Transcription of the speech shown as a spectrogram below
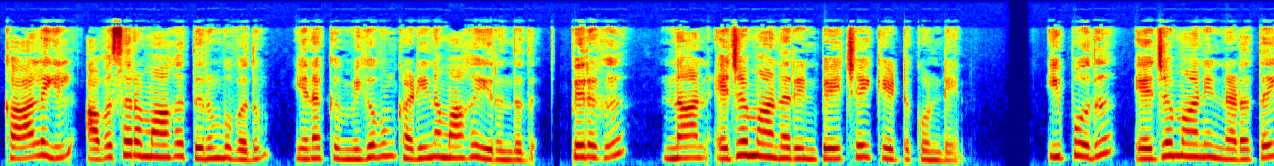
காலையில் அவசரமாக திரும்புவதும் எனக்கு மிகவும் கடினமாக இருந்தது. பிறகு நான் எஜமானரின் பேச்சை கேட்டுக்கொண்டேன். இப்போது எஜமானின் நடத்தை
